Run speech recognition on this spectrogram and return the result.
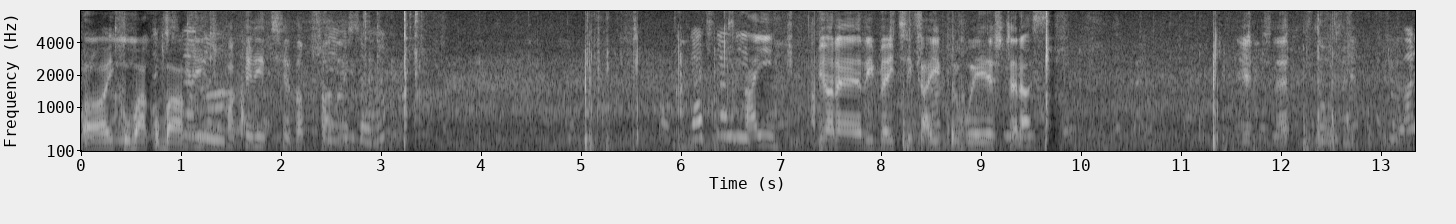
Oj, Kuba, Kuba. I pochylić się do przodu i do... Ja ci dam list. Aj. Biorę ribejcika i próbuję jeszcze raz. Nie, źle, znowu się nie pochyliłem.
